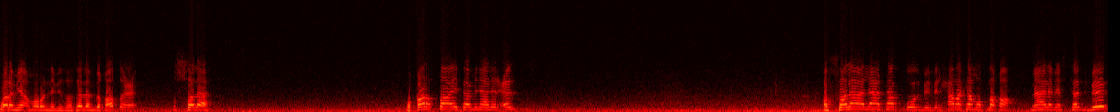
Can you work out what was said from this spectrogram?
ولم يأمر النبي صلى الله عليه وسلم بقطع الصلاة. وقالت طائفة من أهل العلم الصلاة لا تبطل بالحركة مطلقة ما لم يستدبر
